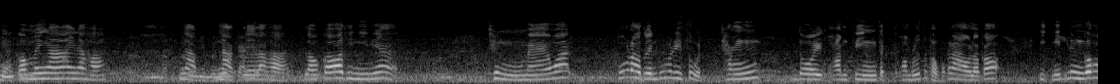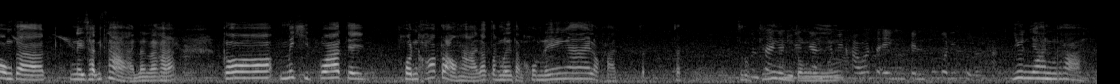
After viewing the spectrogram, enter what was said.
เนี่ยก็ไม่ง่ายนะคะ หนักหนักเลยล่ะค่ะแล้วก็ทีนี้เนี่ยถึงแม้ว่าพวกเราจะเป็นผู้บริสุทธิ์ทั้ง โดยความจริงจากความรู้สึกของพวกเรา แล้วก็อีกนิดนึงก็คงจะในชั้นศาลนะนะคะ ก็ไม่คิดว่าจะพ้นข้อกล่าวหาจากจำเลยสังคมได้ง่ายๆหรอกค่ะจะจะสรุปคุณแซที่นยืนอยู่ตรงยันนี้ใช่ไหมคะว่าตัวเองเป็นผู้บริสุทธิ์อะค่ะ ยืนยันค่ะอ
